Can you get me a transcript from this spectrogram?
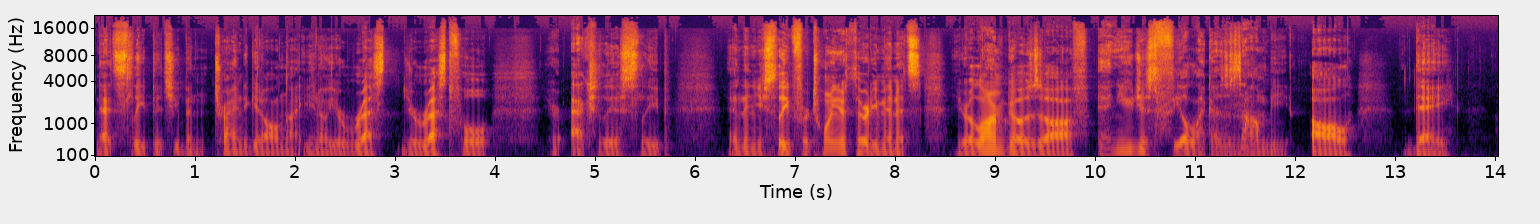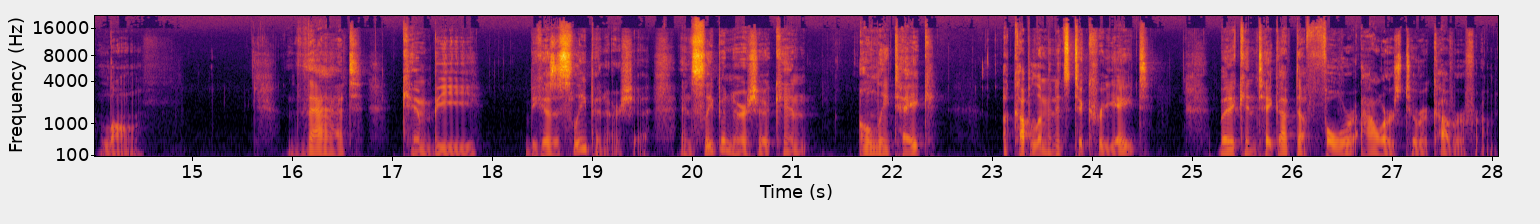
that sleep that you've been trying to get all night. You know you're rest you're restful you're actually asleep. And then you sleep for 20 or 30 minutes your alarm goes off and you just feel like a zombie all day long. That can be because of sleep inertia. And sleep inertia can only take a couple of minutes to create but it can take up to four hours to recover from.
